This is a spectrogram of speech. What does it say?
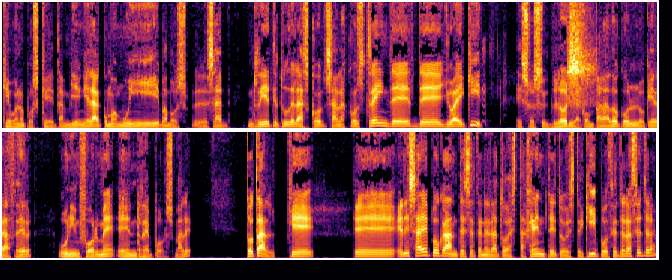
que bueno, pues que también era como muy, vamos, o ríete tú de las, o sea, las constraints de, de UIKit. Eso es gloria comparado con lo que era hacer un informe en reports, ¿vale? Total, que eh, en esa época, antes de tener a toda esta gente, todo este equipo, etcétera, etcétera,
